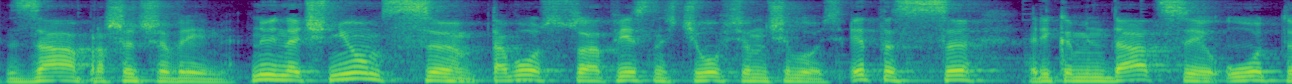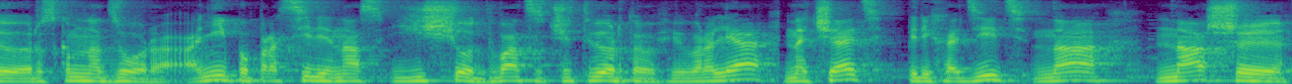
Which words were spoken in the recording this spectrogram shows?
за прошедшее время. Ну и начнем с того, соответственно, с чего все началось это с рекомендации от Роскомнадзора. Они попросили нас еще 24 февраля начать переходить на наши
